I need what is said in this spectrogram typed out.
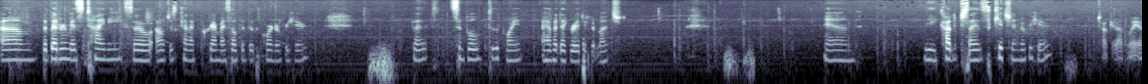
Um, the bedroom is tiny, so I'll just kind of cram myself into the corner over here. But simple to the point. I haven't decorated it much. And the cottage sized kitchen over here, which I'll get out of the way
